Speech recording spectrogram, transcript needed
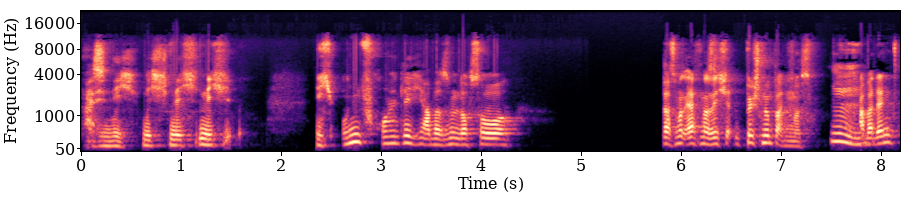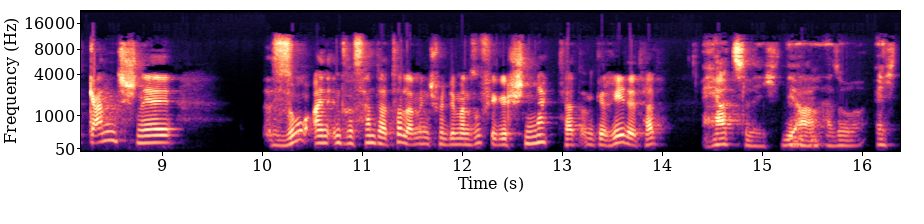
weiß ich nicht, nicht, nicht, nicht, nicht unfreundlich, aber sind doch so, dass man erstmal sich beschnuppern muss. Hm. Aber dann ganz schnell so ein interessanter, toller Mensch, mit dem man so viel geschnackt hat und geredet hat. herzlich. Ne? Ja. Also echt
